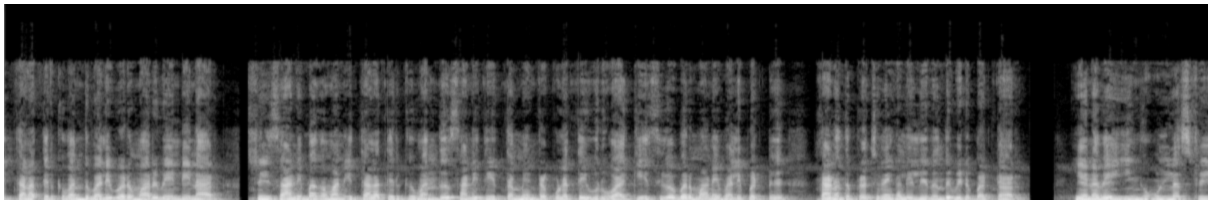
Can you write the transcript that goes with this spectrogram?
இத்தலத்திற்கு வந்து வழிபடுமாறு வேண்டினார். ஸ்ரீ சனி பகவான் இத்தலத்திற்கு வந்து சனி தீர்த்தம் என்ற குளத்தை உருவாக்கி சிவபெருமானை வழிபட்டு தனது பிரச்சனைகளில் இருந்து விடுபட்டார். எனவே இங்கு உள்ள ஸ்ரீ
